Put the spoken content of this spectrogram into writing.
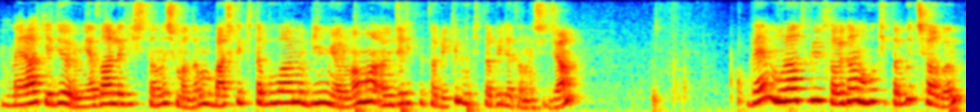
Merak ediyorum. Yazarla hiç tanışmadım. Başka kitabı var mı bilmiyorum ama öncelikle tabii ki bu kitabıyla tanışacağım. Ve Murat Gülsoy'dan bu kitabı çalın.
